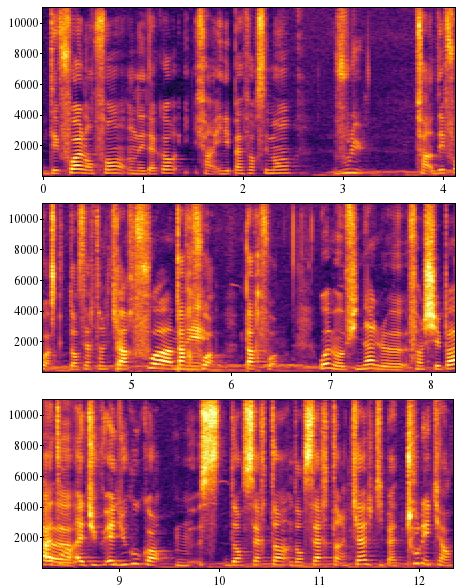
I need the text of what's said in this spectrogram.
des fois l'enfant on est d'accord enfin il n'est pas forcément voulu enfin des fois dans certains cas Parfois, mais. parfois parfois Ouais, mais au final, euh, enfin, je sais pas. Attends, euh, et, du, et du coup, quand, Mm. dans, certains, dans certains cas, je dis pas tous les cas, hein,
